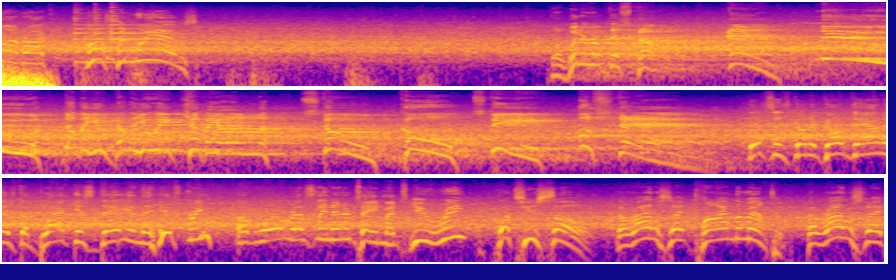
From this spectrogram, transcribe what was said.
on, Rock! Austin wins. The winner of this bout and new WWE Champion, Stone Cold Steve Austin. This is going to go down as the blackest day in the history of World Wrestling Entertainment. You reap what you sow. The rattlesnake climbed the mountain. The rattlesnake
